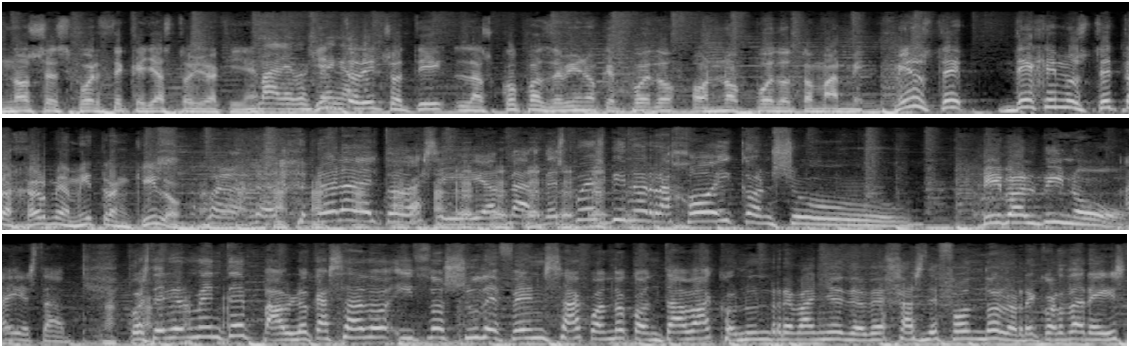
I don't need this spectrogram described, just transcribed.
no se esfuerce que ya estoy yo aquí, ¿eh? Vale, pues ¿Quién venga. Dicho a ti las copas de vino que puedo o no puedo tomarme? Mire usted, déjeme usted tajarme a mí tranquilo. Bueno, no, no era del todo así, Aznar. Después vino Rajoy con su ¡Viva el vino! Ahí está. Posteriormente, Pablo Casado hizo su defensa cuando contaba con un rebaño de ovejas de fondo, lo recordaréis,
